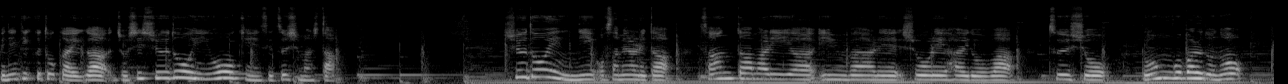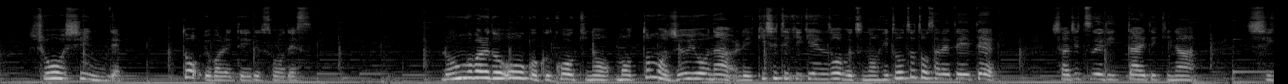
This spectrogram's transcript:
ベネディクト会が女子修道院を建設しました。修道院に収められたサンタマリア・インバーレ奨励拝堂は通称ロンゴバルドの小神殿と呼ばれているそうです。ロンゴバルド王国後期の最も重要な歴史的建造物の一つとされていて写実立体的な漆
